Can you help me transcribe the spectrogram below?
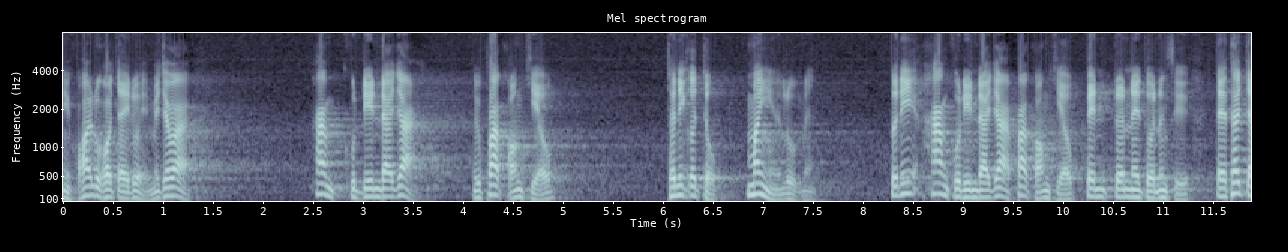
นี่ขอให้ลูกเข้าใจด้วย ไม่ใช่ว่า ห้ามขุดดินดายาหรือผ้าของเขียวเท่านี้ก็จบไม่นะลูกเนะตัวนี้ห้ามขุดดินดายาผ้าของเขียว เป็นตัวในตัวหนังสือ แต่ถ้าใจ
